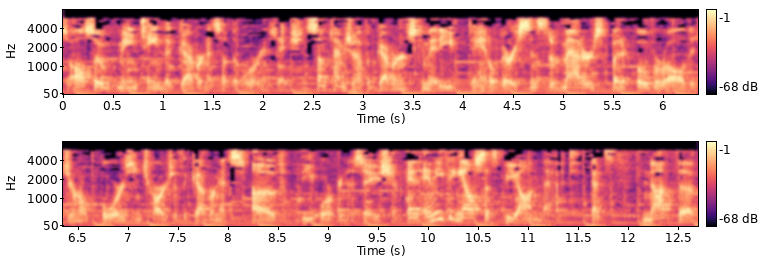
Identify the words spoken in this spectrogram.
to also maintain the governance of the organization. Sometimes you'll have a governance committee to handle very sensitive matters, but overall, the general board is in charge of the governance of the organization. And anything else that's beyond that, that's not the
